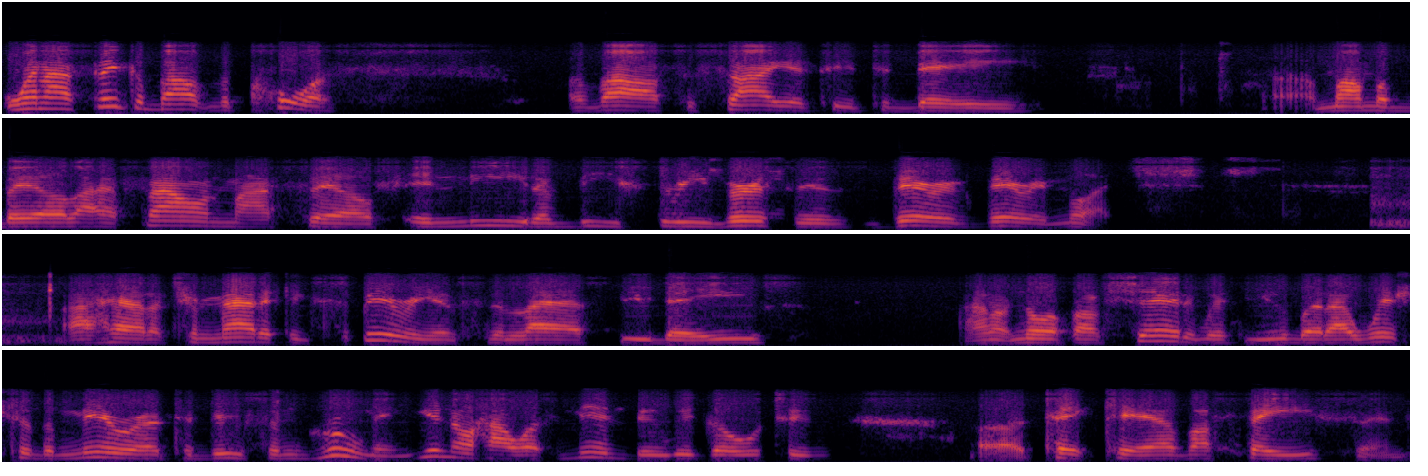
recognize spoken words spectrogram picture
When I think about the course of our society today, uh, Mama Bell, I have found myself in need of these three verses very, very much. I had a traumatic experience the last few days. I don't know if I've shared it with you, but I went to the mirror to do some grooming. You know how us men do. We go to uh, take care of our face and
